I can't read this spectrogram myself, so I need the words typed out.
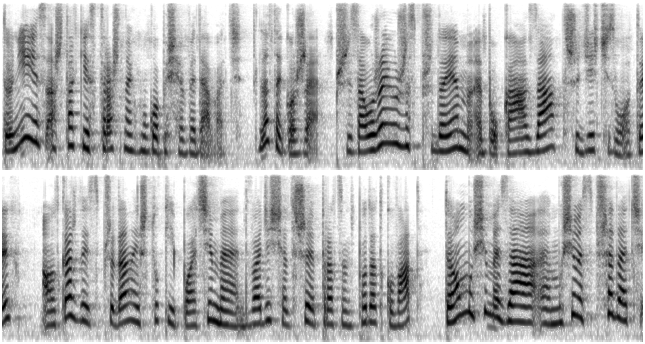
to nie jest aż takie straszne, jak mogłoby się wydawać. Dlatego, że przy założeniu, że sprzedajemy e-booka za 30 zł, a od każdej sprzedanej sztuki płacimy 23% podatku VAT, to musimy, za, e, musimy sprzedać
